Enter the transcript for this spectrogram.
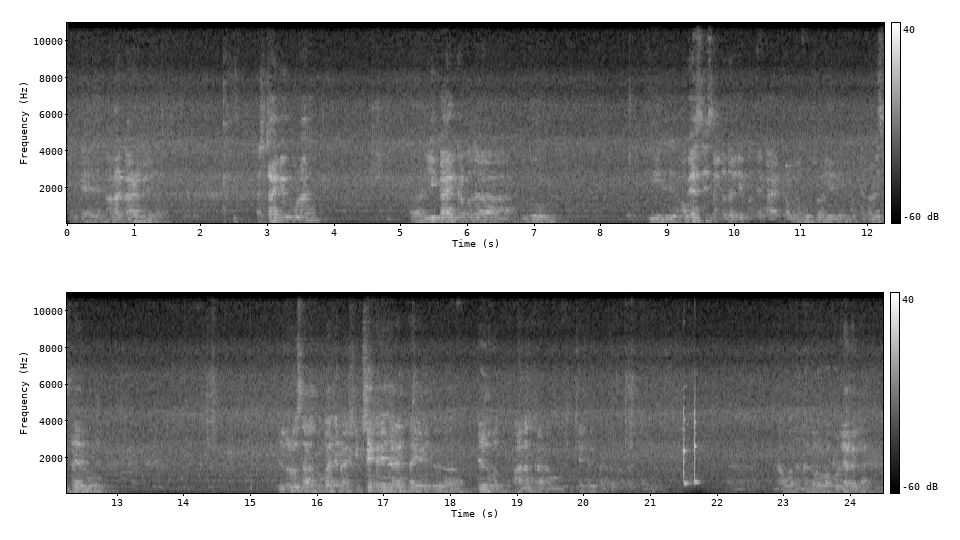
ಅದಕ್ಕೆ ನಾನಾ ಕಾರಣಗಳಿದ್ದಾವೆ ಅಷ್ಟಾಗಿಯೂ ಕೂಡ ಈ ಕಾರ್ಯಕ್ರಮದ ಒಂದು ಈ ಹವ್ಯಾಸಿ ಸಂಘದಲ್ಲಿ ಮತ್ತೆ ಕಾರ್ಯಕ್ರಮದ ಮುಂಚೂಣಿಯಲ್ಲಿ ಮತ್ತೆ ನಡೆಸ್ತಾ ಇರೋದು. ಎಲ್ಲರೂ ಸಹ ತುಂಬಾ ಜನ ಶಿಕ್ಷಕರಿದ್ದಾರೆ ಅಂತ ಹೇಳಿದ ತಿಳಿದು ಬಂತು. ಆ ನಂತರ ನಾವು ಆ, ನಾವು ಅದನ್ನು ಗೌರವ ಕೊಡಲೇಬೇಕಾಗ್ತದೆ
